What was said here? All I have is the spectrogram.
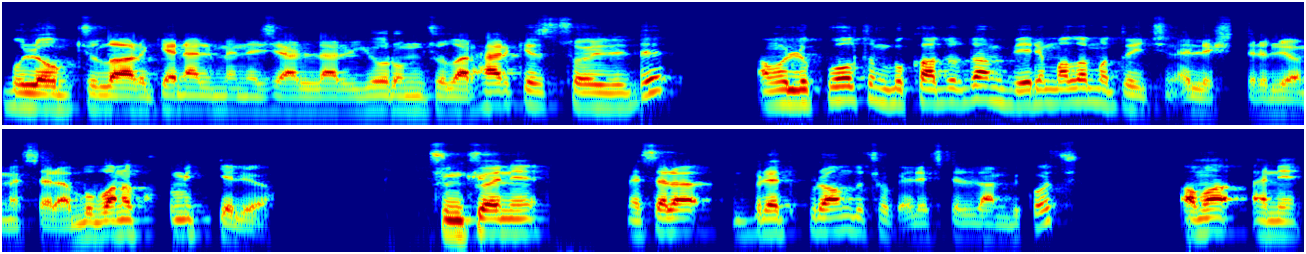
blogcular, genel menajerler, yorumcular herkes söyledi. Ama Luke Walton bu kadrodan verim alamadığı için eleştiriliyor mesela. Bu bana komik geliyor. Çünkü hani Mesela Brett Brown da çok eleştirilen bir koç. Ama hani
